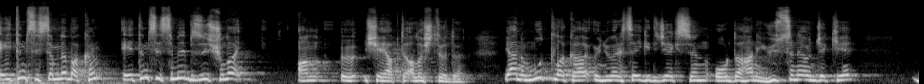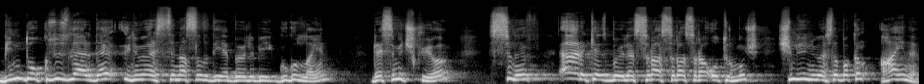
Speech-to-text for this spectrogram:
Eğitim sistemine bakın. Eğitim sistemi bizi şuna an, şey yaptı, alıştırdı. Yani mutlaka üniversiteye gideceksin. Orada hani 100 sene önceki 1900'lerde üniversite nasıl diye böyle bir Google'layın. Resmi çıkıyor. Sınıf herkes böyle sıra sıra sıra oturmuş. Şimdi üniversite bakın aynı.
